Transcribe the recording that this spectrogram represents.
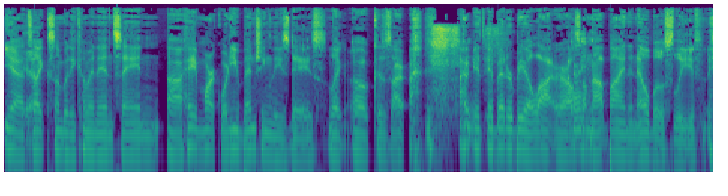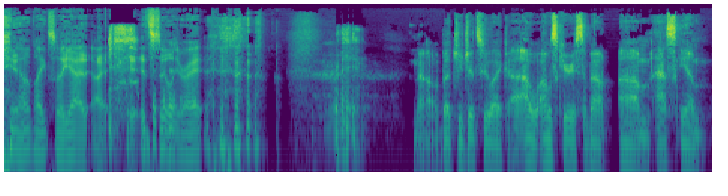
Yeah, it's yeah. like somebody coming in saying, uh, "Hey, Mark, what are you benching these days?" Like, oh, because I, I it, it, better be a lot, or else. I'm not buying an elbow sleeve. You know, like so. Yeah, I, it, it's silly, right? right. No, but jujitsu, like I, I was curious about um, asking him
